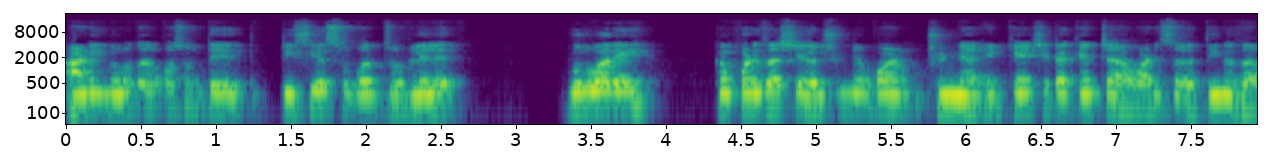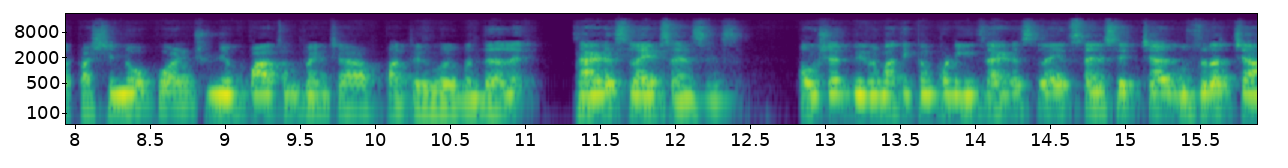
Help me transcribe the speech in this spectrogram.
आणि दोन हजारपासून ते एस सोबत जोडलेले आहेत. गुरुवारी कंपनीचा शेअर शून्य पॉईंट शून्य एक्क्याऐंशी टक्क्यांच्या वाढीसह तीन हजार पाचशे नऊ पॉईंट शून्य पाच रुपयांच्या पातळीवर बंद झाले झायडस लाईफ सायन्सेस. औषध निर्माती कंपनी झायडस लाईफ सायन्सेसच्या गुजरातच्या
